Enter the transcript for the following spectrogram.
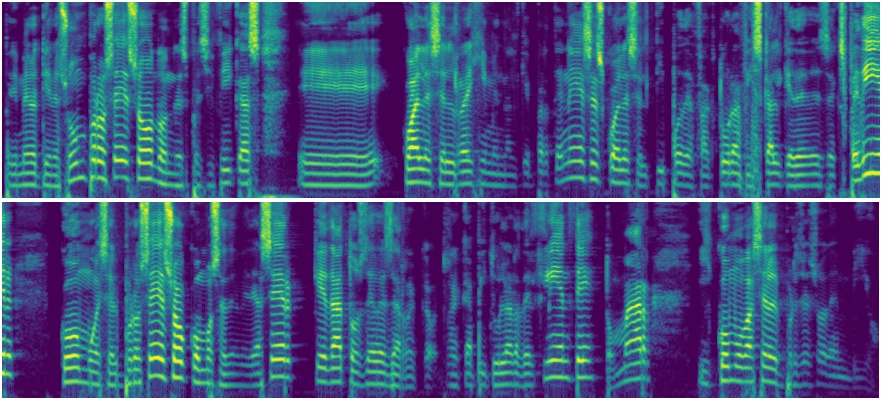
primero tienes un proceso donde especificas eh, cuál es el régimen al que perteneces, cuál es el tipo de factura fiscal que debes expedir, cómo es el proceso, cómo se debe de hacer, qué datos debes de recapitular del cliente, tomar y cómo va a ser el proceso de envío.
